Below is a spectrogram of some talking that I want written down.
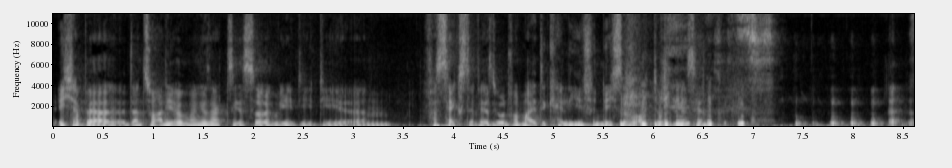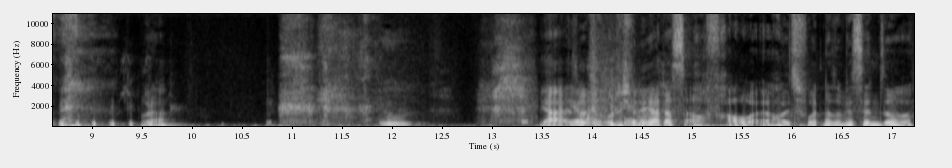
Ich habe ja dann zu Anni irgendwann gesagt, sie ist so irgendwie die, die ähm, versexte Version von Maite Kelly, finde ich, so optisch ein bisschen. Oder? Ja, also, und ich finde ja, dass auch Frau äh, Holzfurtner so ein bisschen so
